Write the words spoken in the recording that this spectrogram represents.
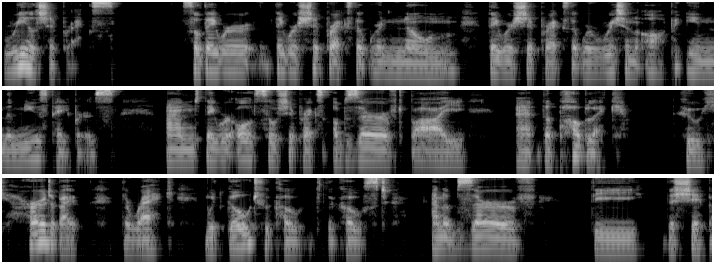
real shipwrecks. So they were they were shipwrecks that were known. They were shipwrecks that were written up in the newspapers, and they were also shipwrecks observed by uh, the public, who heard about the wreck, would go to co- the coast and observe the the ship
